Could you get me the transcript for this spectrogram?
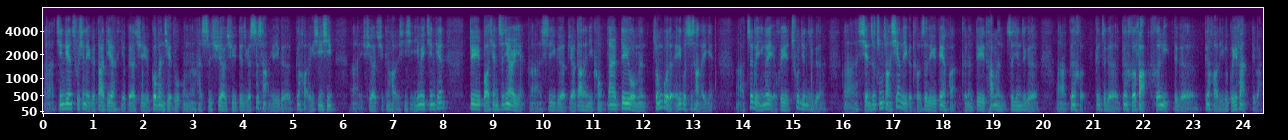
啊，今天出现了一个大跌，也不要去过分解读，我们还是需要去对这个市场有一个更好的一个信心啊，需要去更好的信心，因为今天对于保险资金而言啊，是一个比较大的利空，但是对于我们中国的 A 股市场而言，啊，这个应该也会促进这个啊险资中长线的一个投资的一个变化，可能对于他们资金这个啊更合更这个更合法合理这个更好的一个规范，对吧？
